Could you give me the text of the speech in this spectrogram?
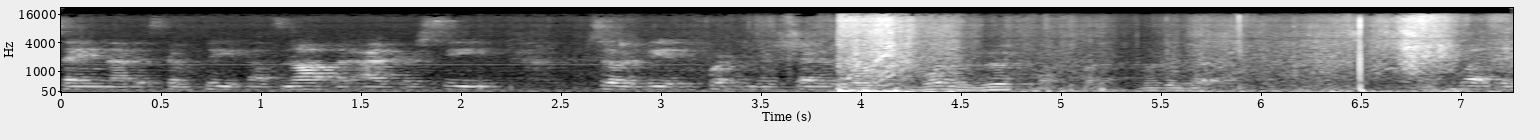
saying that it's complete, that's not what I've received, so it'd be important to show what is this one, look at that, what the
